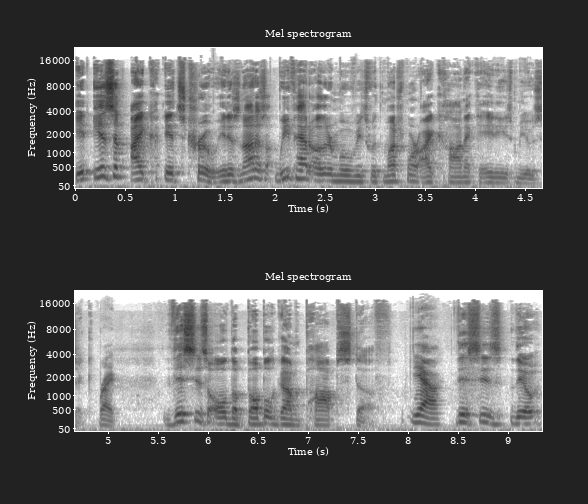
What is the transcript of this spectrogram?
It isn't. ic- It's true. It is not as we've had other movies with much more iconic 80s music. Right. This is all the bubblegum pop stuff. Yeah. This is the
